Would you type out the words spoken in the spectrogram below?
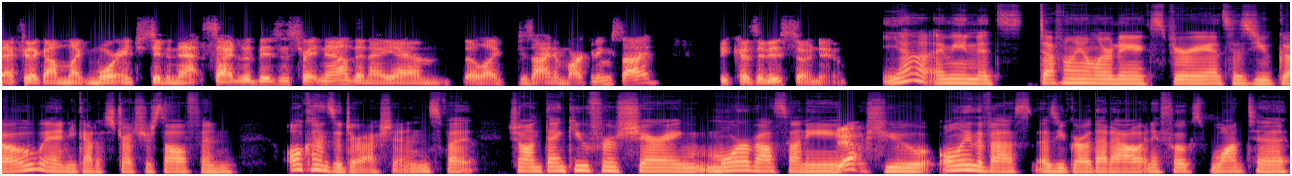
I feel like I'm like more interested in that side of the business right now than I am the like design and marketing side because it is so new. Yeah, I mean, it's definitely a learning experience as you go and you got to stretch yourself in all kinds of directions. But Sean, thank you for sharing more about Sunny. Yeah. Wish you only the best as you grow that out. And if folks want to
